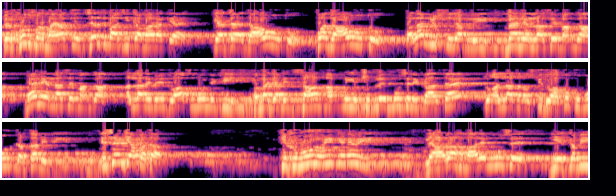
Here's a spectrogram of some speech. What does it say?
پھر خود فرمایا کہ جلد بازی کا معنی کیا ہے؟ کہتا ہے داؤ تو فداؤ تو، فلم جب لی میں نے اللہ سے مانگا، میں نے اللہ سے مانگا، اللہ نے میری دعا قبول نہیں کی۔ فرمایا جب انسان اپنے یہ جملے منہ سے نکالتا ہے، تو اللہ تعالیٰ اس کی دعا کو قبول کرتا بھی نہیں ہے۔ اسے کیا پتا کہ قبول ہوئی کہ نہیں ہوئی؟ لہذا ہمارے منہ سے یہ کبھی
